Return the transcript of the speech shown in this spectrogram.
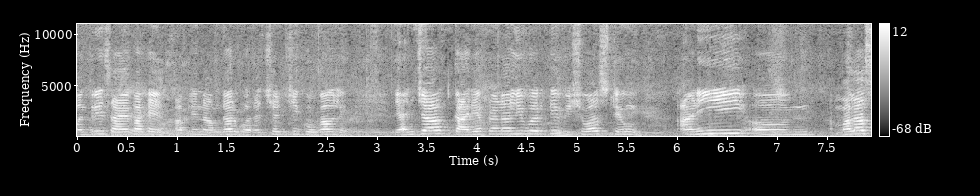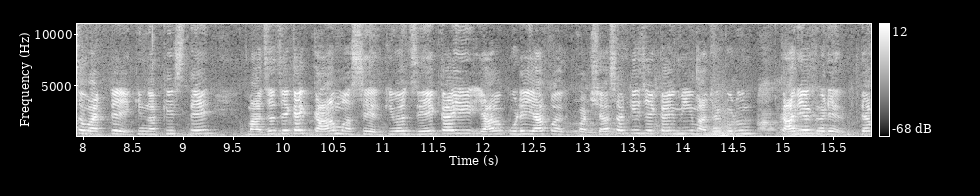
मंत्री साहेब आहेत आपले नामदार भरतशेठजी गोगावले यांच्या कार्यप्रणालीवरती विश्वास ठेवून आणि मला असं वाटतंय की नक्कीच ते माझं जे काही काम असेल किंवा जे काही यापुढे या प पक्षासाठी जे काही मी माझ्याकडून कार्य घडेल त्या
